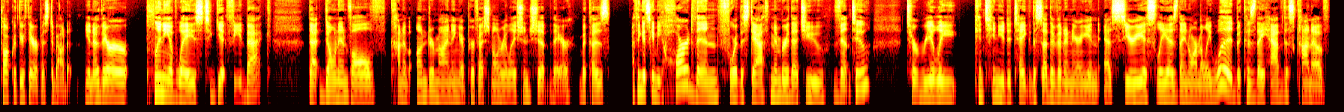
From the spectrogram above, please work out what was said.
talk with your therapist about it. You know there are plenty of ways to get feedback that don't involve kind of undermining a professional relationship there because I think it's going to be hard then for the staff member that you vent to to really continue to take this other veterinarian as seriously as they normally would because they have this kind of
